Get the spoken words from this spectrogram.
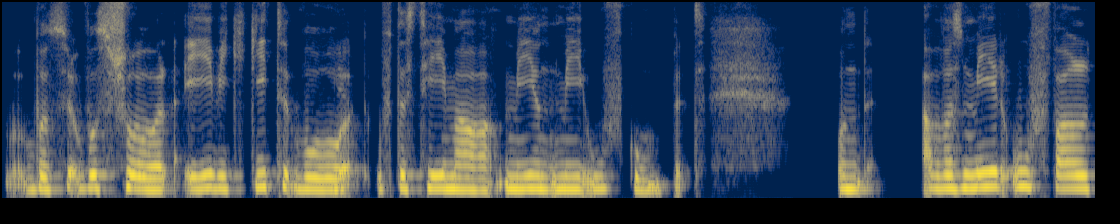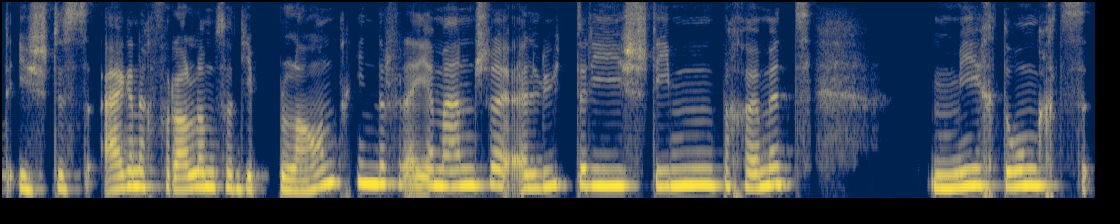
was es schon ewig gibt, wo ja. auf das Thema mehr und mehr aufkumpelt. Und aber was mir auffällt, ist, dass eigentlich vor allem so die plant kinderfreien Menschen eine lautere Stimme bekommen. Mich dunkt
